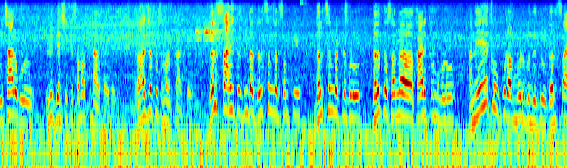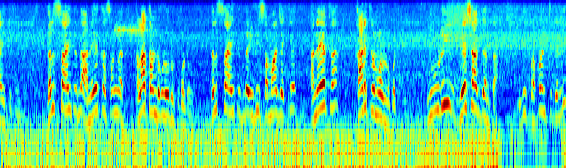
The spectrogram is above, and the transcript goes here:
ವಿಚಾರಗಳು ಇಡೀ ದೇಶಕ್ಕೆ ಸಮರ್ಪಣೆ ಆಗ್ತಾ ಇದೆ. ರಾಜ್ಯಕ್ಕೂ ಸಮರ್ಪಣೆ ಇದೆ. ದಲಿತ ಸಾಹಿತ್ಯದಿಂದ ದಲಿತ ಸಂಘದ ಸಮಿತಿ ದಲಿತ ಸಂಘಟನೆಗಳು, ದಲಿತ ಸಂಘ ಕಾರ್ಯಕ್ರಮಗಳು ಅನೇಕವು ಕೂಡ ಮೂಡಿಬಂದಿದ್ದು ದಲಿತ ಸಾಹಿತ್ಯದಿಂದ. ದಲಿತ ಸಾಹಿತ್ಯದಿಂದ ಅನೇಕ ಸಂಘ ಕಲಾ ತಂಡಗಳು ರೂಪುಗೊಂಡವು. ದಲಿತ ಸಾಹಿತ್ಯದಿಂದ ಇಡೀ ಸಮಾಜಕ್ಕೆ ಅನೇಕ ಕಾರ್ಯಕ್ರಮಗಳನ್ನು ಕೊಟ್ಟವು. ಇಡೀ ದೇಶಾದ್ಯಂತ, ಇಡೀ ಪ್ರಪಂಚದಲ್ಲಿ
